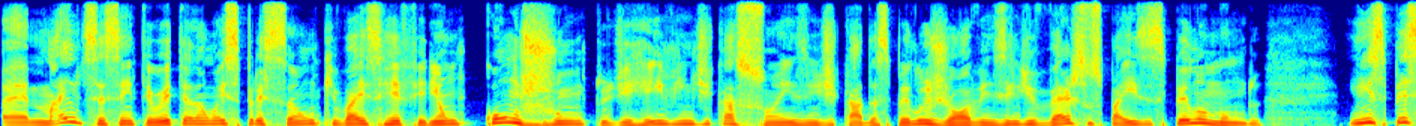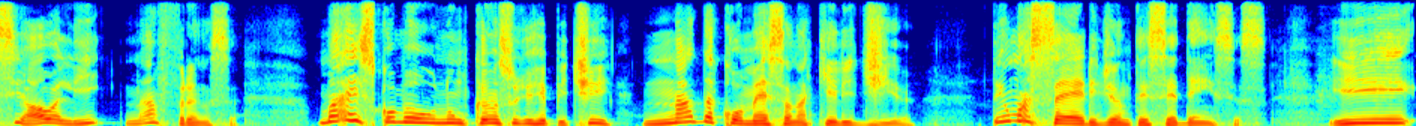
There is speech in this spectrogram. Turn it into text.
é, maio de 68 é uma expressão que vai se referir a um conjunto de reivindicações indicadas pelos jovens em diversos países pelo mundo, em especial ali na França. Mas, como eu não canso de repetir, nada começa naquele dia tem uma série de antecedências. E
